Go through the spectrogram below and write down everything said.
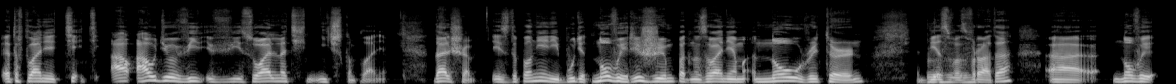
это в плане те, те, а, аудио-визуально-техническом плане. Дальше. Из дополнений будет новый режим под названием No Return, без mm-hmm. возврата. А, новый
